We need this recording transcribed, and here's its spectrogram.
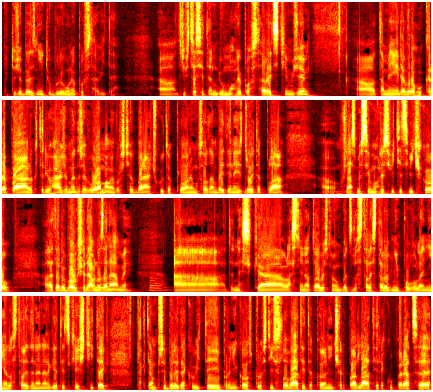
protože bez ní tu budovu nepostavíte. A dřív jste si ten dům mohli postavit s tím, že a tam je někde v rohu krpa, do kterého hážeme dřevo a máme prostě v baráčku teplo a nemusel tam být jiný zdroj tepla. A možná jsme si mohli svítit svíčkou, ale ta doba už je dávno za námi. Hmm. A dneska vlastně na to, aby jsme vůbec dostali stavební povolení a dostali ten energetický štítek, tak tam přibyly takový ty pro někoho zprostý slova, ty tepelní čerpadla, ty rekuperace,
